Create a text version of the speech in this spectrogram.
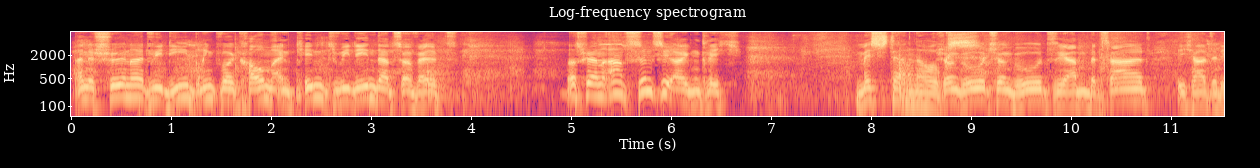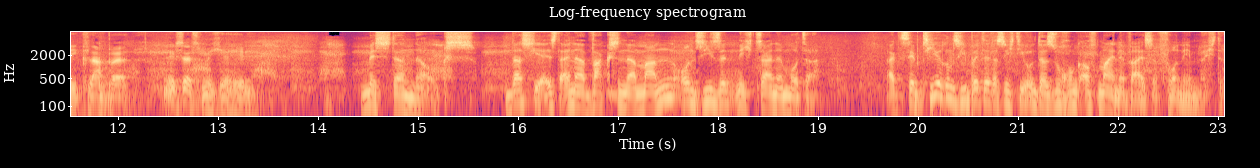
Eine Schönheit wie die bringt wohl kaum ein Kind wie den da zur Welt. Was für ein Arzt sind Sie eigentlich? Mr. Noakes... Schon gut, schon gut. Sie haben bezahlt. Ich halte die Klappe. Ich setze mich hier hin. Mr. Noakes, das hier ist ein erwachsener Mann und Sie sind nicht seine Mutter. Akzeptieren Sie bitte, dass ich die Untersuchung auf meine Weise vornehmen möchte.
